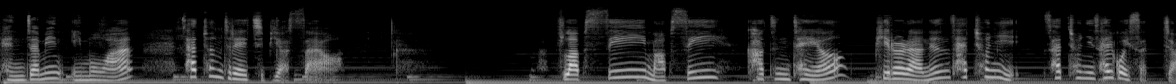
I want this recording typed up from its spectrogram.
벤자민 이모와 사촌들의 집이었어요. 플럽시, 맙시, 커튼테일, 피러라는 사촌이, 사촌이 살고 있었죠.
